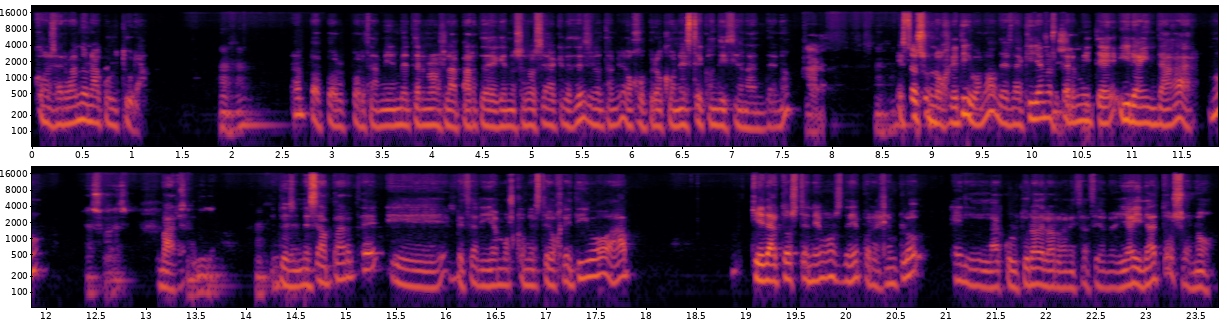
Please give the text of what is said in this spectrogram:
conservando una cultura. Por, también meternos la parte de que no solo sea crecer, sino también, ojo, pero con este condicionante, ¿no? Claro. Esto es un objetivo, ¿no? Desde aquí ya nos permite ir a indagar, ¿no? Eso es. Vale. Entonces, en esa parte eh, empezaríamos con este objetivo a qué datos tenemos de, por ejemplo, en la cultura de la organización. ¿Y hay datos o no?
